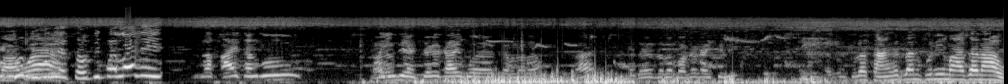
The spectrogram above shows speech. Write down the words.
बाबा. चौथी तुला काय सांगू? यांच्याकडे काय करणार जरा बघा काहीतरी तुला सांगितलं ना कुणी माझं नाव?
